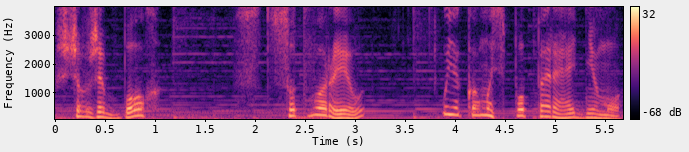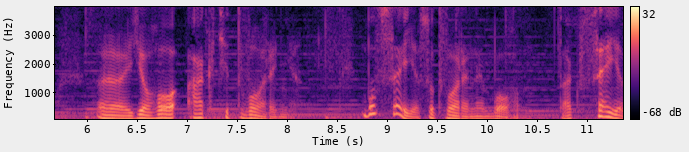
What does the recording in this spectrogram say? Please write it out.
що вже Бог сотворив у якомусь попередньому е, його акті творення. Бо все є сотворене Богом. Так, все є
